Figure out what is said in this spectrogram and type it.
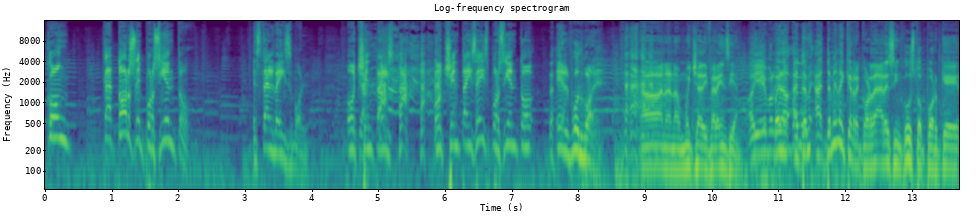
Con 14% está el béisbol. 86% el fútbol. No, no, no, mucha diferencia. Oye, bueno, ah, ah, también, hay que recordar, es injusto porque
